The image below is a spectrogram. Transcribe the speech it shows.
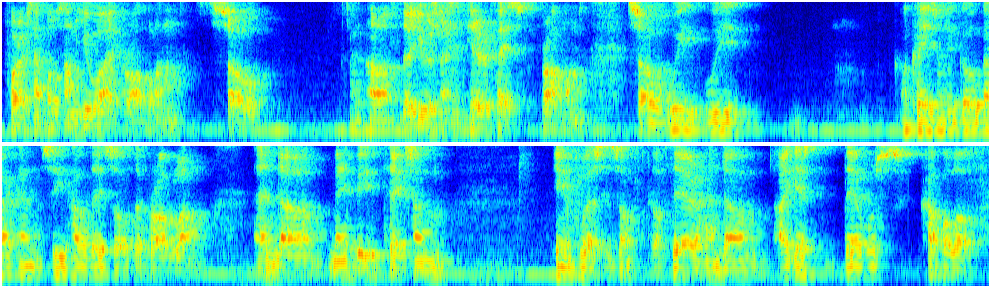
for example, some UI problem. So uh, the user interface problem. So we we occasionally go back and see how they solve the problem, and uh, maybe take some influences of, of there and um, I guess there was a couple of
